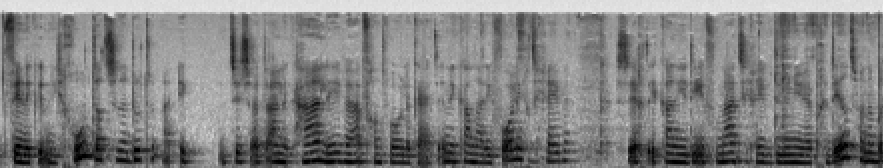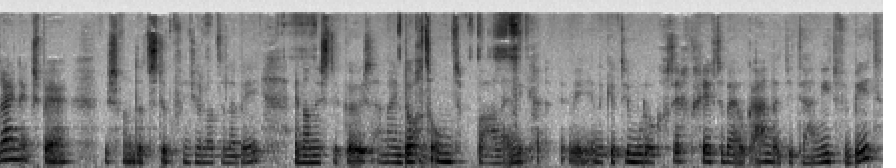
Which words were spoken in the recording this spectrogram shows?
vind ik het niet goed dat ze dat doet. Maar ik, het is uiteindelijk haar leven, haar verantwoordelijkheid. En ik kan haar die voorlichting geven zegt: Ik kan je die informatie geven die je nu hebt gedeeld van een breinexpert. Dus van dat stuk van Charlotte Labé. En dan is de keuze aan mijn dochter om te bepalen. En ik, ik heb die moeder ook gezegd: geef erbij ook aan dat je het haar niet verbiedt.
